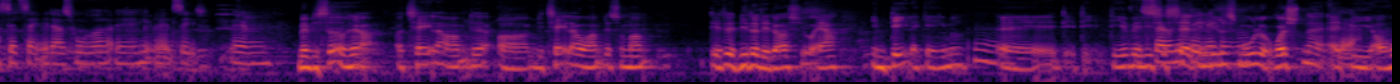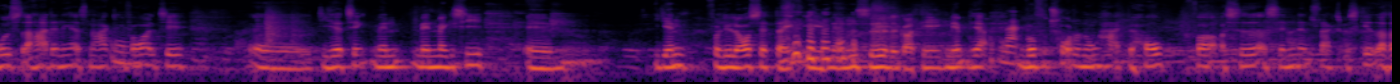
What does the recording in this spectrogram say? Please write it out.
at sætte sig ind i deres hoveder, øh, helt reelt set. Øh, Men vi sidder jo her og taler om det, og vi taler jo om det som om, det det vidderligt også jo er en del af gamet. Mm. Øh, det, det, det er vel i sig selv en lille smule rystende, at Ja. vi overhovedet sidder og har den her snak mm. i forhold til øh, de her ting. Men, men man kan sige, øh, igen, for lige lov at sætte dig ind i den anden side, jeg ved godt, det er ikke nemt her. Nej. Hvorfor tror du, nogen har et behov for at sidde og sende den slags beskeder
